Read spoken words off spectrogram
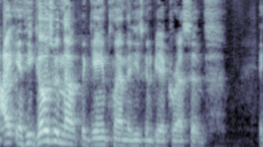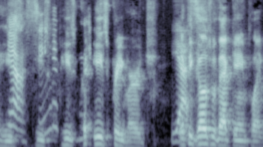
I, if he goes with the, the game plan that he's going to be aggressive, He's, Yeah, he's, see? he's he's pre-merge. Yes. If he goes with that game plan,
